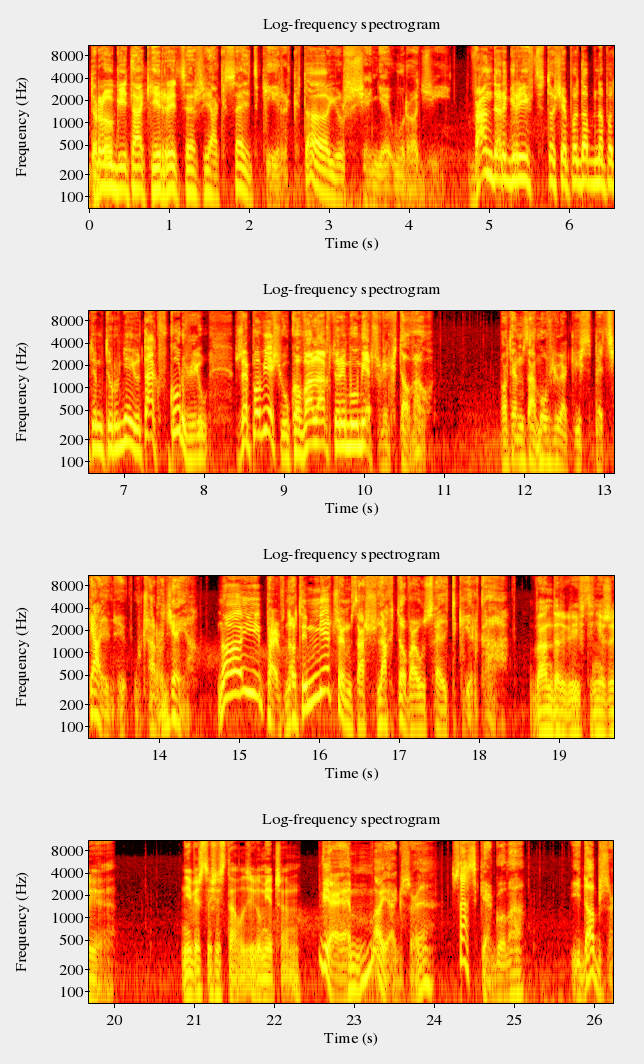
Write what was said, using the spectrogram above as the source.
Drugi taki rycerz jak Seltkirk to już się nie urodzi. Vandergrift to się podobno po tym turnieju tak wkurwił, że powiesił kowala, który mu miecz rychtował. Potem zamówił jakiś specjalny u czarodzieja. No i pewno tym mieczem zaszlachtował Seltkirka. Vandergrift nie żyje. Nie wiesz, co się stało z jego mieczem? Wiem, a jakże. Saskia go ma. I dobrze.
